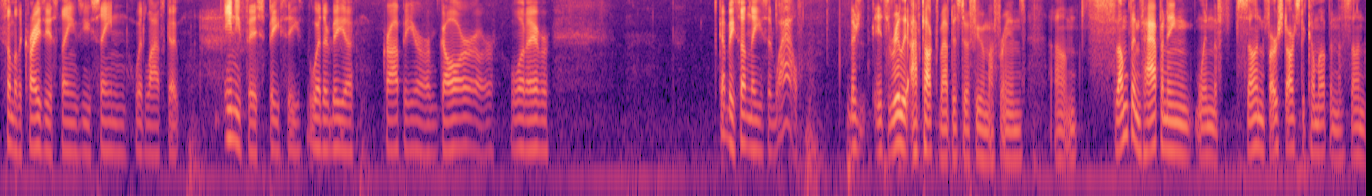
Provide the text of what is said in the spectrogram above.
some of the craziest things you've seen with live scope? Any fish species, whether it be a crappie or a gar or whatever. It's got to be something that you said, "Wow." there's it's really I've talked about this to a few of my friends. Um, something's happening when the sun first starts to come up and the sun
